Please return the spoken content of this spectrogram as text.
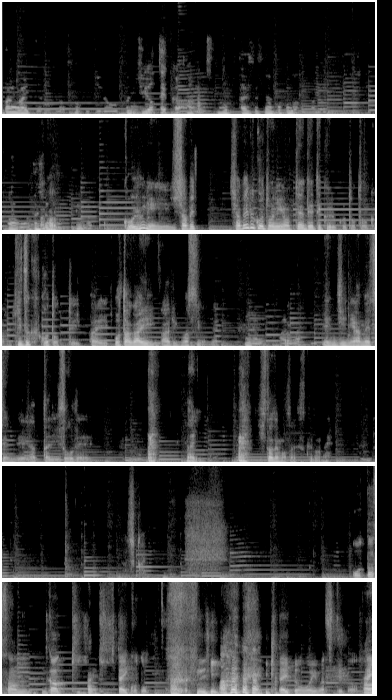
談がいっていうのはすごく重要、ジオテックあのすごく大切なことなのかな。あ私はこういうふうにしゃべ喋ることによって出てくることとか気づくことっていっぱいお互いありますよね。うん、エンジニア目線であったりそうで、ない。人でもそうですけどね。確かに。太田さんが聞,、聞きたいこと。に行きたいと思いますけど。はい、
